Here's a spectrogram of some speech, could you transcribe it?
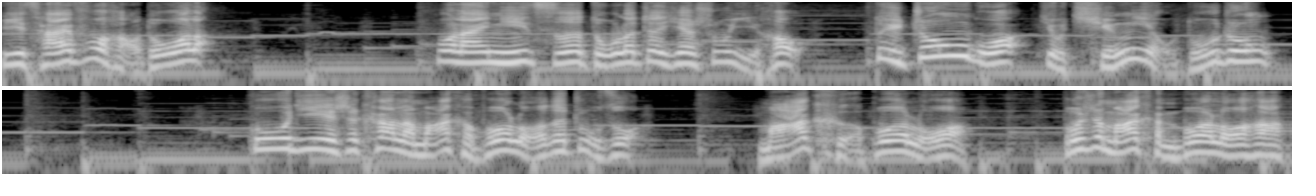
比财富好多了。布莱尼茨读了这些书以后，对中国就情有独钟，估计是看了马可波罗的著作。马可波罗，不是马肯波罗哈。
